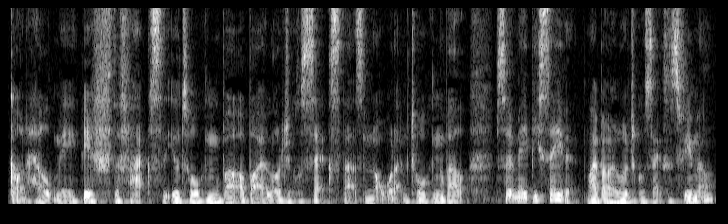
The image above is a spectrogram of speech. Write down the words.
God help me. If the facts that you're talking about are biological sex, that's not what I'm talking about, so maybe save it. My biological sex is female.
